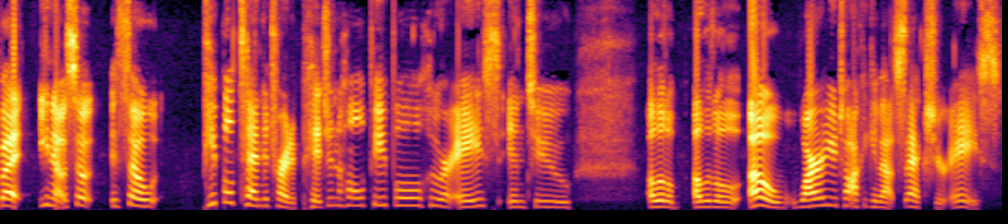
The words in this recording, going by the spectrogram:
but you know, so so people tend to try to pigeonhole people who are ace into a little a little oh why are you talking about sex? You're ace.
